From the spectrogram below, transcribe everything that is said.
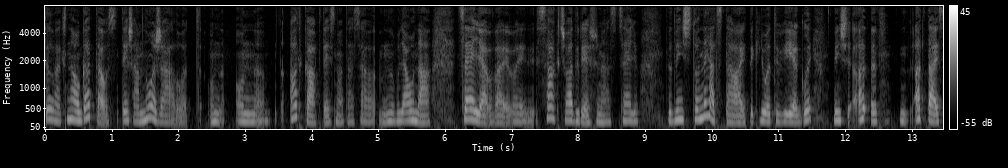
cilvēks nav gatavs tiešām nožēlot un, un uh, atkāpties no tā sava nu, ļaunā ceļa vai, vai sākt šo atgriešanās ceļu, tad viņš to neatstāja tik ļoti viegli. Viņš atstājis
